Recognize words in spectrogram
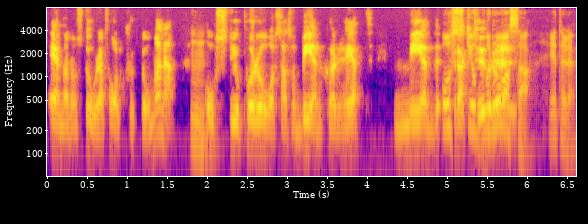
en av de stora folksjukdomarna. Mm. Osteoporos, alltså benskörhet med frakturer. Osteoporosa, heter det?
